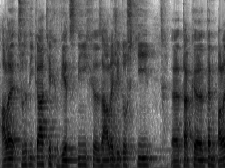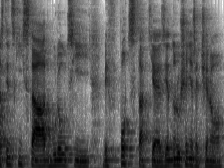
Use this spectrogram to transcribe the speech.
Ale co se týká těch věcných záležitostí, eh, tak ten palestinský stát budoucí by v podstatě, zjednodušeně řečeno,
